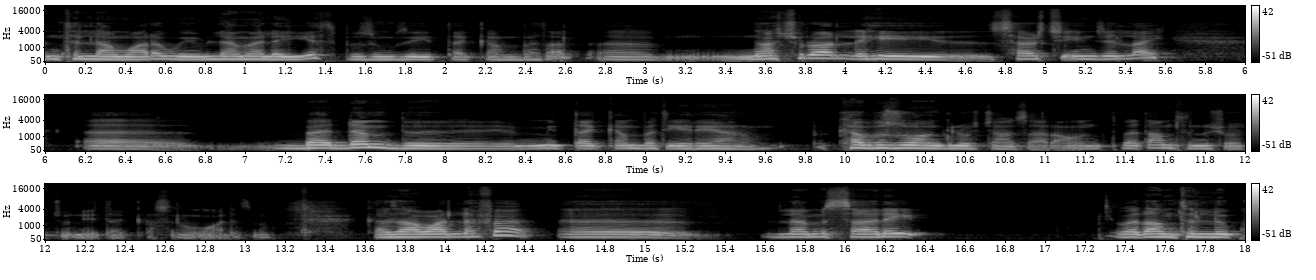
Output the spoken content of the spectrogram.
እንትን ለማድረግ ወይም ለመለየት ብዙ ጊዜ ይጠቀምበታል። natural ይሄ search engine ላይ በደንብ የሚጠቀምበት area ነው። ከብዙ angle ኦች አንጻር አሁን በጣም ትንሾቹን የጠቀስነው ማለት ነው። ከዛ ባለፈ ለምሳሌ በጣም ትልቁ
